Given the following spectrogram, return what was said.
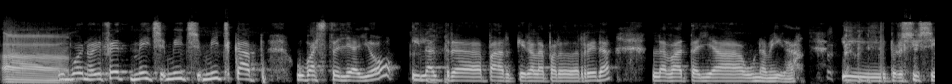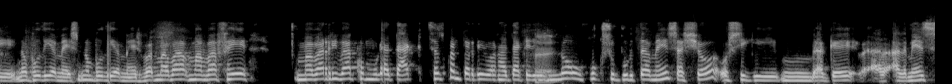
Uh... Bueno, he fet mig, mig, mig cap, ho vaig tallar jo, i l'altra part, que era la part de darrere, la va tallar una amiga. I, però sí, sí, no podia més, no podia més. Me va, me va fer me va arribar com un atac. Saps quan t'arriba un atac i dius, eh. no ho puc suportar més, això? O sigui, mm, que, a, a més,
